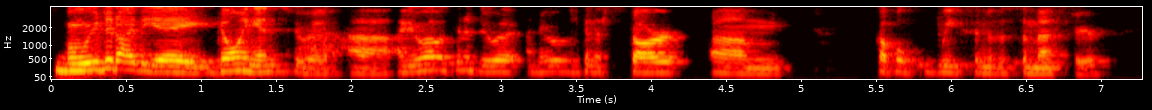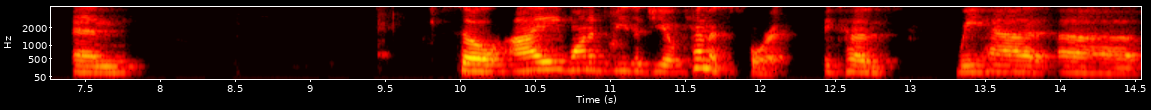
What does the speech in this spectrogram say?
when we did IBA, going into it, uh, I knew I was going to do it. I knew it was going to start um, couple weeks into the semester, and so I wanted to be the geochemist for it because we had uh,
